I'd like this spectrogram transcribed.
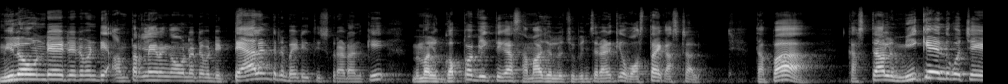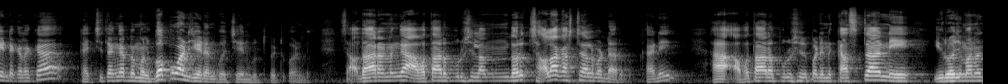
మీలో ఉండేటటువంటి అంతర్లీనంగా ఉన్నటువంటి టాలెంట్ని బయటికి తీసుకురావడానికి మిమ్మల్ని గొప్ప వ్యక్తిగా సమాజంలో చూపించడానికి వస్తాయి కష్టాలు. తప్ప కష్టాలు మీకే ఎందుకు వచ్చాయంటే కనుక ఖచ్చితంగా మిమ్మల్ని గొప్పవాడిని చేయడానికి వచ్చాయని గుర్తుపెట్టుకోండి. సాధారణంగా అవతార పురుషులందరూ చాలా కష్టాలు పడ్డారు. కానీ ఆ అవతార పురుషులు పడిన కష్టాన్ని ఈరోజు మనం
